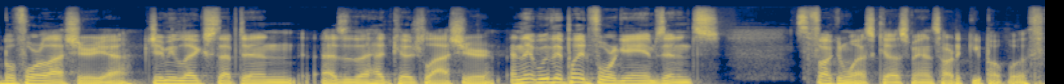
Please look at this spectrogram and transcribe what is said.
before last year. Yeah, Jimmy Lake stepped in as the head coach last year, and they they played four games, and it's it's the fucking West Coast, man. It's hard to keep up with.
